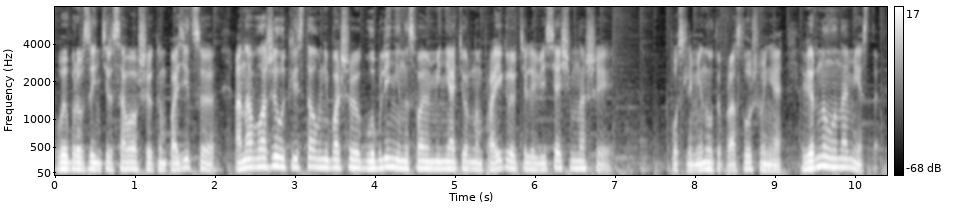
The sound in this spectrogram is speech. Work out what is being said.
Выбрав заинтересовавшую композицию, она вложила кристалл в небольшое углубление на своем миниатюрном проигрывателе, висящем на шее. После минуты прослушивания вернула на место –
